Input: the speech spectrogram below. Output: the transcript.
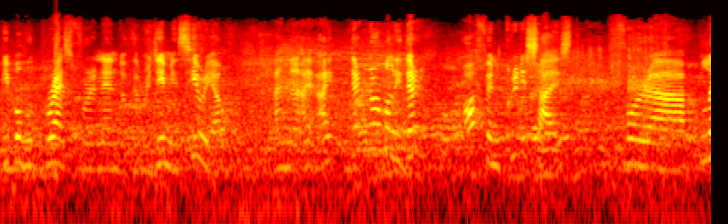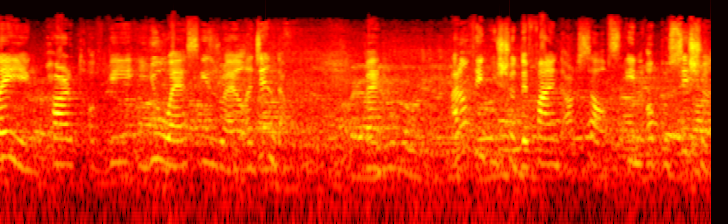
people who press for an end of the regime in Syria, and I, I, they're normally they're often criticized for uh, playing part of the U.S.-Israel agenda. But I don't think we should define ourselves in opposition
